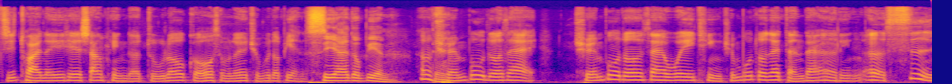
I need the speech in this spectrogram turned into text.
集团的一些商品的主 logo 或什么东西全部都变了，，CI 都变了，他们全部都在全部都在 waiting，全部都在等待二零二四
